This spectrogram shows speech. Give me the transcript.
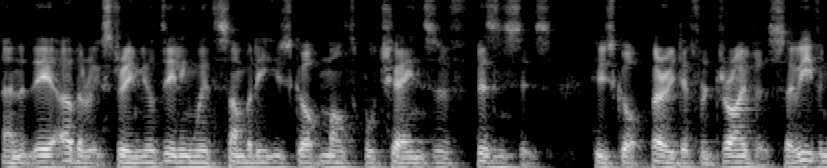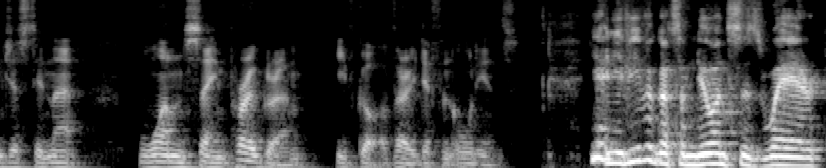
And at the other extreme you're dealing with somebody who's got multiple chains of businesses who's got very different drivers. So even just in that one same program you've got a very different audience yeah, and you've even got some nuances where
